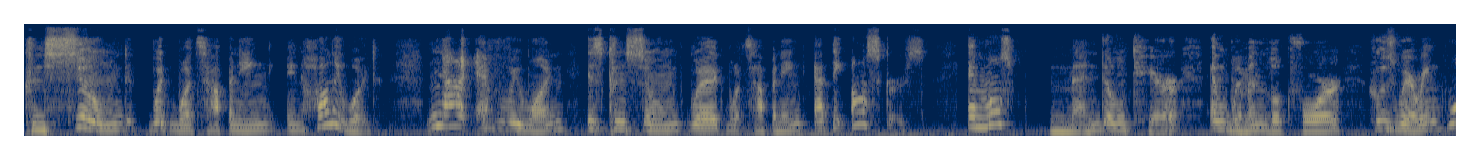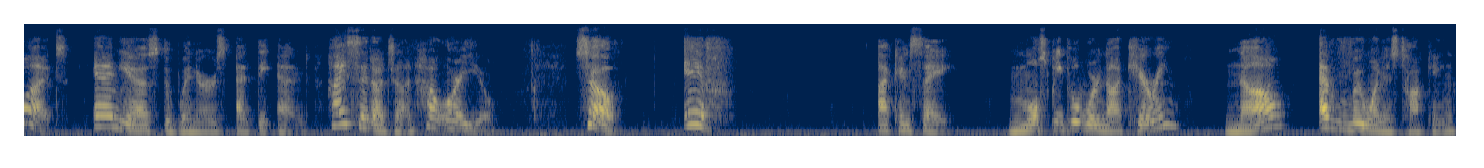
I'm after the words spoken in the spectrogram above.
consumed with what's happening in Hollywood. Not everyone is consumed with what's happening at the Oscars. And most men don't care and women look for who's wearing what. And yes, the winners at the end. Hi, Sidajan. How are you? So, if I can say most people were not caring, now everyone is talking.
